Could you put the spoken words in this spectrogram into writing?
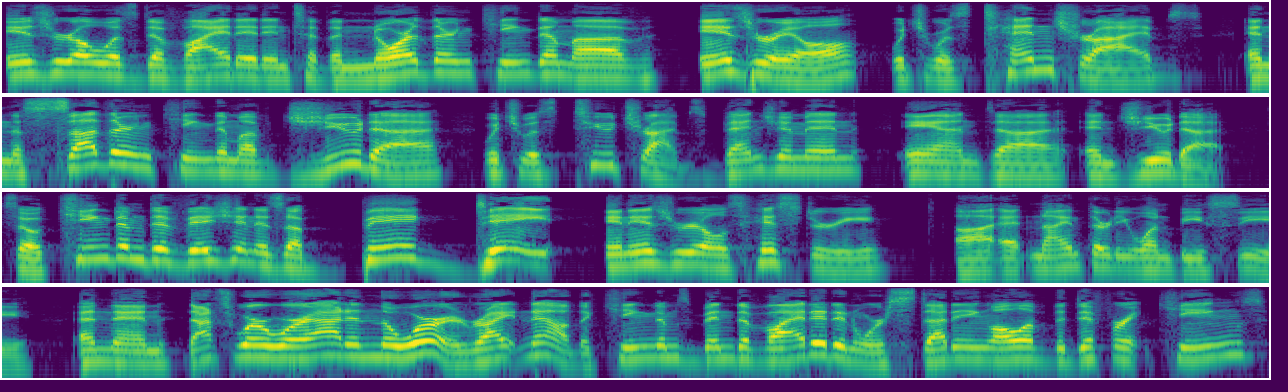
Israel was divided into the northern kingdom of Israel, which was 10 tribes, and the southern kingdom of Judah, which was two tribes, Benjamin and, uh, and Judah. So kingdom division is a big date in Israel's history uh, at 931 BC. And then that's where we're at in the Word right now. The kingdom's been divided, and we're studying all of the different kings.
